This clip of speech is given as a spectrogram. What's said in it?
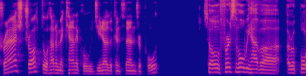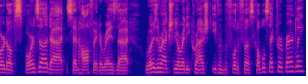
crashed, dropped, or had a mechanical? Do you know the confirmed report? So first of all, we have a, a report of Sporza that said halfway the race that Reusser actually already crashed even before the first cobble sector apparently,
